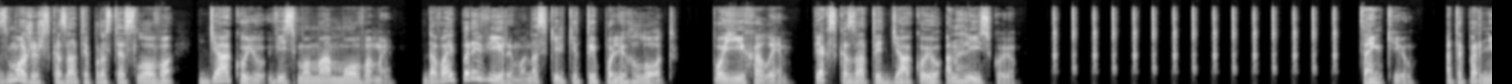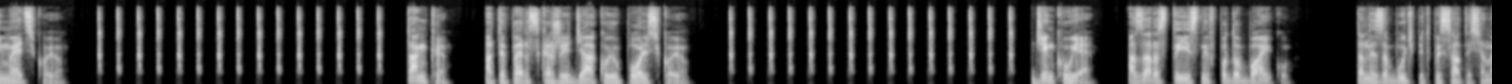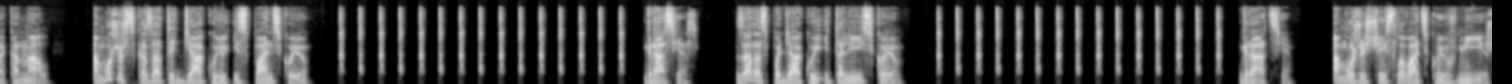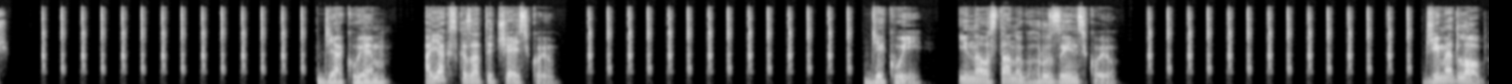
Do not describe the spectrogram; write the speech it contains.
Зможеш сказати просте слово дякую вісьмома мовами. Давай перевіримо, наскільки ти поліглот. Поїхали. Як сказати дякую англійською? Thank you. А тепер німецькою. Танке. А тепер скажи дякую польською. Дякує. А зараз тисни вподобайку. Та не забудь підписатися на канал. А можеш сказати дякую іспанською? Gracias. Зараз подякуй італійською. Граціє. А може ще й словацькою вмієш. Дякуєм. А як сказати чеською? Дякуй. І наостанок грузинською. Jim Adlob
